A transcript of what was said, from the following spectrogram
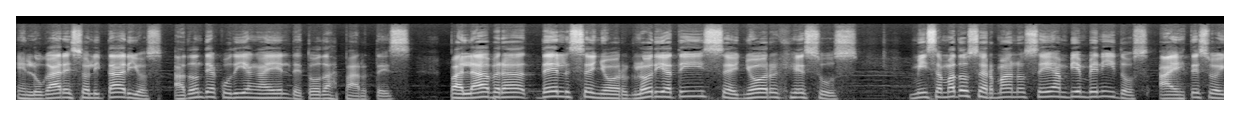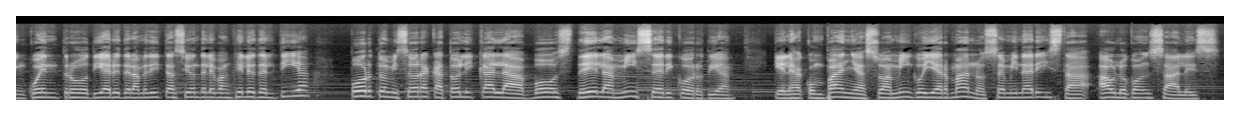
en lugares solitarios, a donde acudían a él de todas partes. Palabra del Señor, gloria a ti, Señor Jesús. Mis amados hermanos, sean bienvenidos a este su encuentro diario de la meditación del Evangelio del día por tu emisora católica La Voz de la Misericordia quien les acompaña su amigo y hermano seminarista Aulo González.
